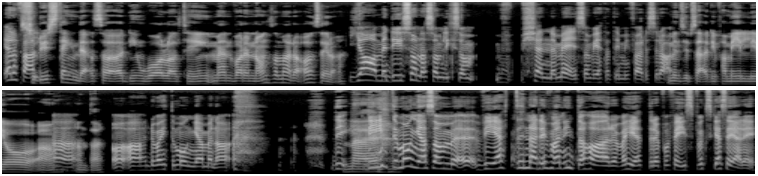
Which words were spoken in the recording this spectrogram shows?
I alla fall. Så du stängde alltså din wall och allting, men var det någon som hörde av sig då? Ja men det är ju såna som liksom känner mig som vet att det är min födelsedag. Men typ såhär din familj och ja, Ja. antar. Ja, det var inte många men ja. Det, det är inte många som eh, vet när det, man inte har, vad heter det, på Facebook ska jag säga dig.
